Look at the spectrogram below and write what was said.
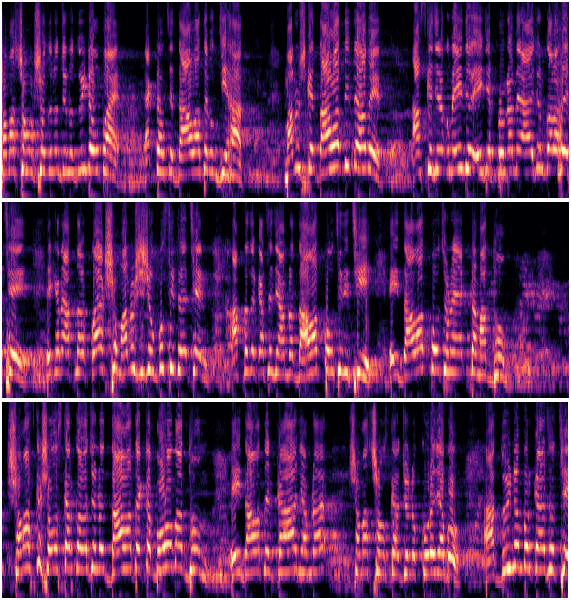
সমাজ সংশোধনের জন্য দুইটা উপায়। একটা হচ্ছে দাওয়াত এবং জিহাদ। মানুষকে দাওয়াত দিতে হবে। আজকে যেরকম এই যে এই যে প্রোগ্রামের আয়োজন করা হয়েছে, এখানে আপনারা কয়েকশো মানুষ এসে উপস্থিত হয়েছেন। আপনাদের কাছে যে আমরা দাওয়াত পৌঁছে দিচ্ছি, এই দাওয়াত পৌঁছানো একটা মাধ্যম। সমাজকে সংস্কার করার জন্য দাওয়াত একটা বড় মাধ্যম। এই দাওয়াতের কাজ আমরা সমাজ সংস্কারের জন্য করে যাব। আর দুই নম্বর কাজ হচ্ছে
